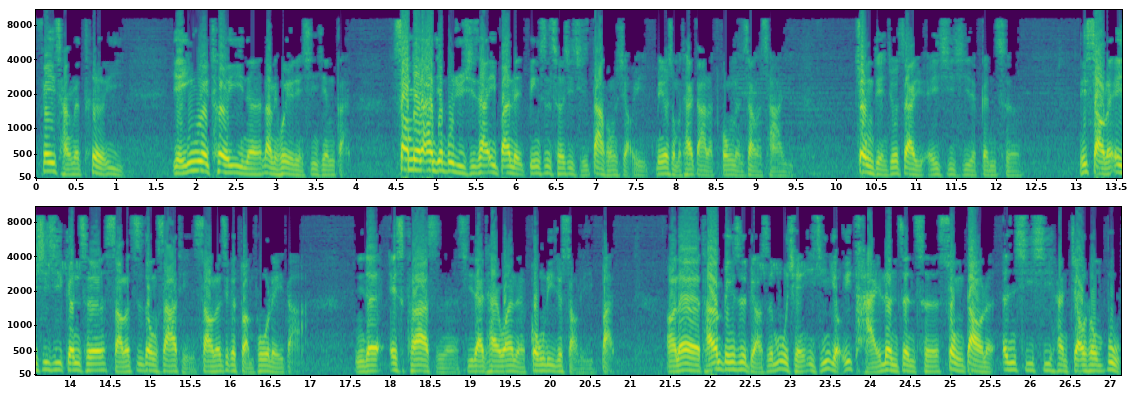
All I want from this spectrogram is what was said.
非常的特异，也因为特异呢，让你会有点新鲜感。上面的按键布局，其实它一般的宾士车系其实大同小异，没有什么太大的功能上的差异。重点就在于 ACC 的跟车，你少了 ACC 跟车，少了自动刹停，少了这个短波雷达，你的 S Class 呢，骑在台湾呢，功力就少了一半。好，那台湾宾士表示，目前已经有一台认证车送到了 NCC 和交通部。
